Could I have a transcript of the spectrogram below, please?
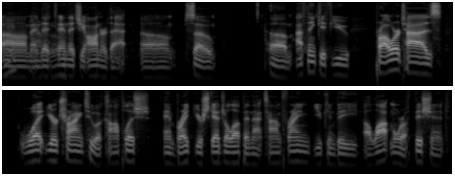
um, and that and that you honor that. Um, so um, I think if you prioritize what you're trying to accomplish and break your schedule up in that time frame, you can be a lot more efficient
